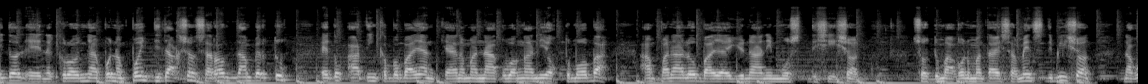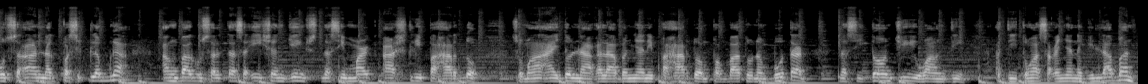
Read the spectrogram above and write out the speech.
idol eh nagkaroon nga po ng point deduction sa round number 2 itong ating kababayan kaya naman nakuha nga ni Oktumova ang panalo via unanimous decision. So dumako naman tayo sa men's division na kung saan nagpasiklab nga ang bagong salta sa Asian Games na si Mark Ashley Pajardo. So mga idol nakakalaban niya ni Pajardo ang pambato ng Bhutan na si Donji Wangdi. At dito nga sa kanya naging laban,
